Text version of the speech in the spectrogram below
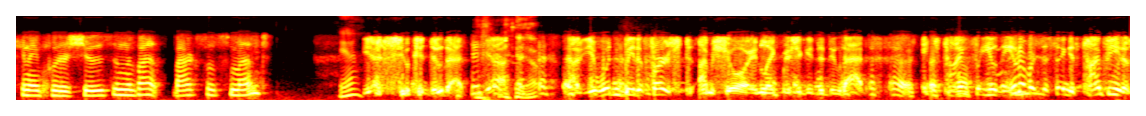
Can I put his shoes in the box of cement? Yeah. Yes, you can do that. Yeah. Uh, you wouldn't be the first, I'm sure, in Lake Michigan to do that. It's time for you. The universe is saying it's time for you to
